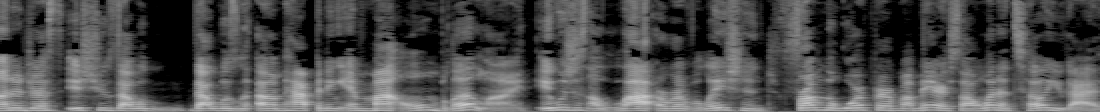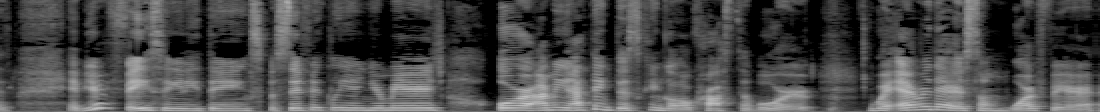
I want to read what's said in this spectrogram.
Unaddressed issues that was that was um happening in my own bloodline. It was just a lot of revelation from the warfare of my marriage. So I want to tell you guys, if you're facing anything specifically in your marriage, or I mean, I think this can go across the board. Wherever there is some warfare,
